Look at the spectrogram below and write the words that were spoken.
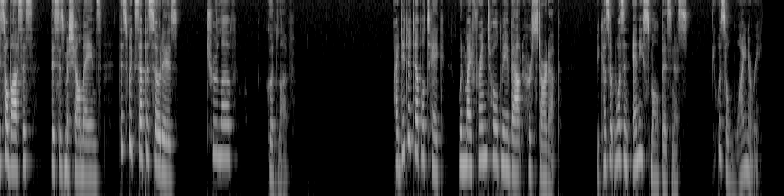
Soul Bosses. This is Michelle Maines. This week's episode is True Love, Good Love. I did a double take when my friend told me about her startup because it wasn't any small business, it was a winery.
